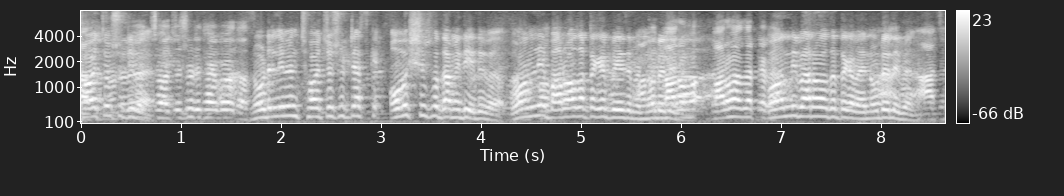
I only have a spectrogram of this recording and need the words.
ছয় চৌষট্টি ভাই। ছয় চৌষট্টি থাকবে কত? নোট ইলেভেন ছয় চৌষট্টি আজকে অবশ্যই দামে দিয়ে দেবে। অনলি বারো হাজার টাকা পেয়ে যাবেন নোট বারো ইলেভেন বারো হাজার টাকা। অনলি বারো হাজার টাকা ভাই নোট ইলেভেন আচ্ছা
